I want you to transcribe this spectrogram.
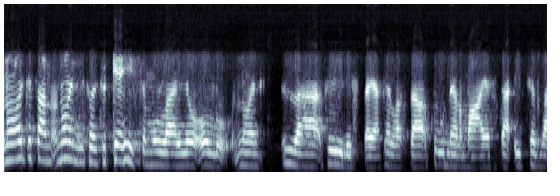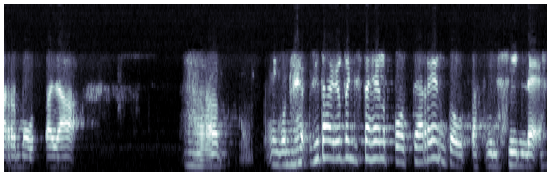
no oikeastaan noin isoissa kehissä mulla ei ole ollut noin hyvää fiilistä ja sellaista tunnelmaa ja sitä itsevarmuutta ja ää, niin kun, sitä jotenkin sitä helppoutta ja rentouttakin sinne.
